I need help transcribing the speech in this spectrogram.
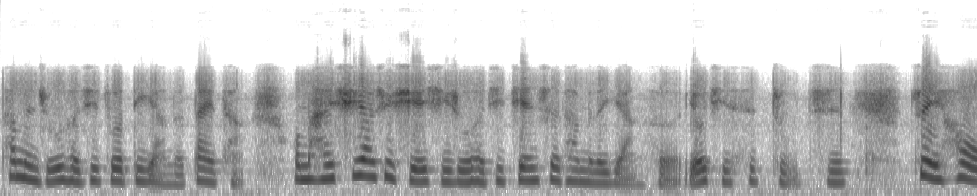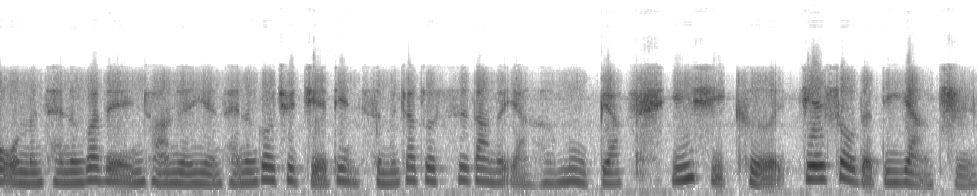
他们如何去做低氧的代偿。我们还需要去学习如何去监测他们的氧合，尤其是组织。最后，我们才能够在临床人员才能够去决定什么叫做适当的氧合目标，允许可接受的低氧值。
